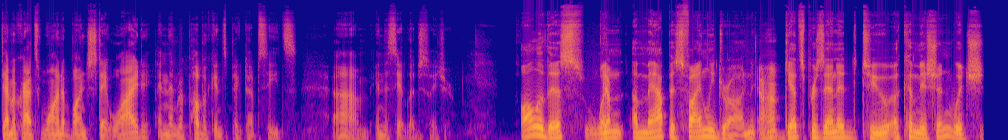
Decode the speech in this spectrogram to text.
Democrats won a bunch statewide, and then Republicans picked up seats um, in the state legislature. All of this, when a map is finally drawn, Uh-huh. gets presented to a commission, which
